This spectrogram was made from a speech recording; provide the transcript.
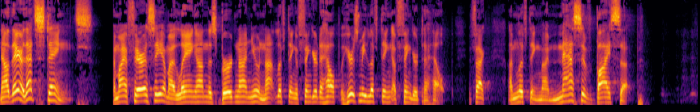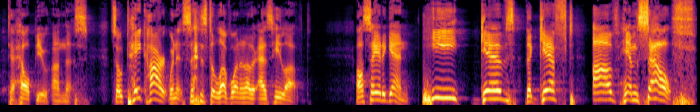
Now, there, that stings. Am I a Pharisee? Am I laying on this burden on you and not lifting a finger to help? Here's me lifting a finger to help. In fact, I'm lifting my massive bicep to help you on this. So take heart when it says to love one another as he loved. I'll say it again. He gives the gift of himself.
